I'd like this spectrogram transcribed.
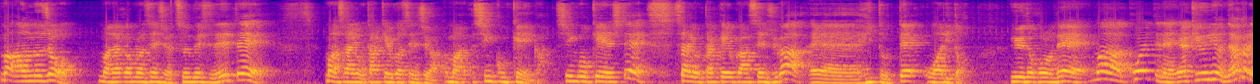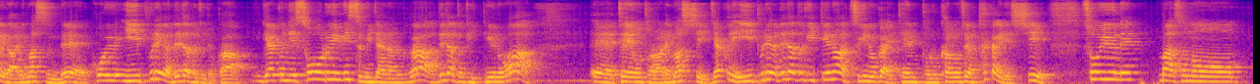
まあ、案の定、まあ、中村選手がツーベースで出て、まあ、最後、竹岡選手が、まあ、申告敬遠か。申告敬遠して、最後、竹岡選手が、えー、ヒット打って終わりと。いうところで、まあ、こうやってね、野球には流れがありますんで、こういういいプレーが出た時とか、逆に走塁ミスみたいなのが出た時っていうのは、えー、点を取られますし、逆にいいプレーが出た時っていうのは次の回点取る可能性が高いですし、そういうね、まあその、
